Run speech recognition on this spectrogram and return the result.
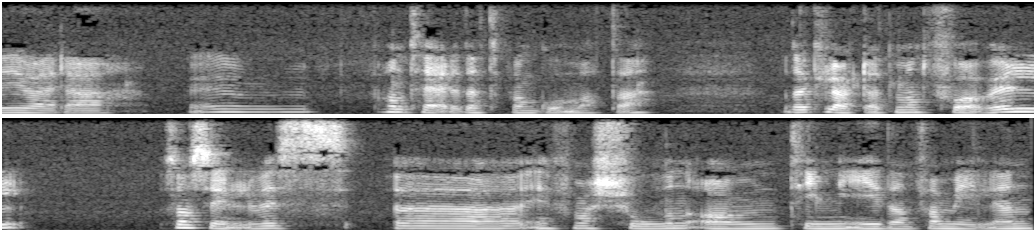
gjøre um, Håndtere dette på en god måte. Og det er klart at man får vel sannsynligvis uh, informasjon om ting i den familien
